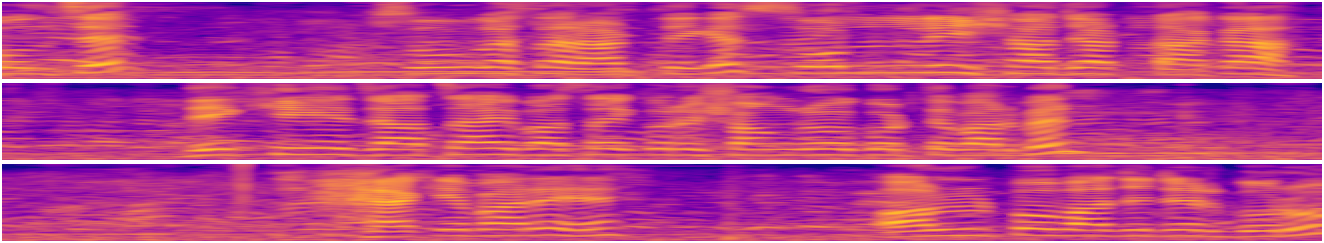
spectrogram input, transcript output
বলছে চৌগাছার হাট থেকে চল্লিশ হাজার টাকা। দেখে যাচাই বাছাই করে সংগ্রহ করতে পারবেন। একেবারে অল্প বাজেটের গরু।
